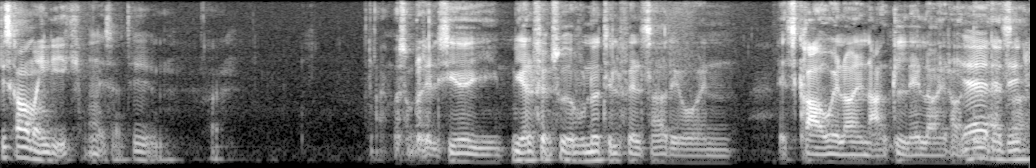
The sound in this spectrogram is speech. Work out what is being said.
det skræmmer mig egentlig ikke. Mm. Altså, det, nej. Nej, Og som du selv siger, i 99 ud af 100 tilfælde, så er det jo en, et skrav eller en ankel eller et håndled. ja, det er altså. det.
